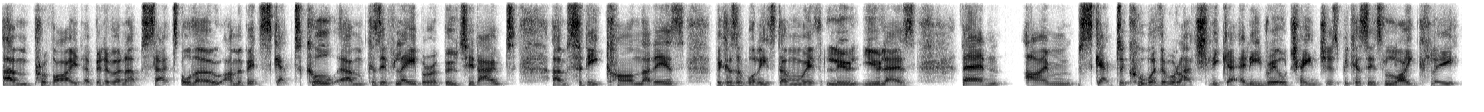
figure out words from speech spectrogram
um, provide a bit of an upset, although I'm a bit skeptical because um, if Labour are booted out, um, Sadiq Khan, that is, because of what he's done with ULEZ, then I'm skeptical whether we'll actually get any real changes because it's likely,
